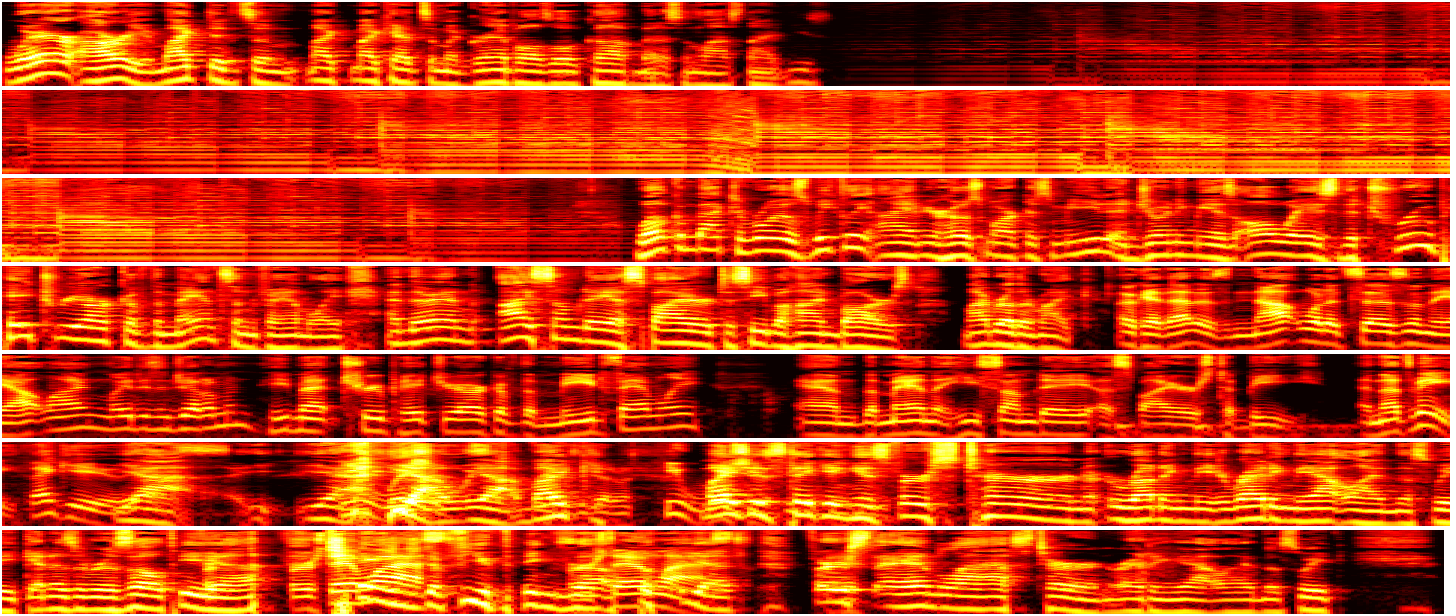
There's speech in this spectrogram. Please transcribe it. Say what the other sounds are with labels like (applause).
Where are you? Mike did some. Mike Mike had some of Grandpa's old cough medicine last night. He's Welcome back to Royals Weekly. I am your host, Marcus Mead, and joining me as always, the true patriarch of the Manson family, and the man I someday aspire to see behind bars, my brother Mike. Okay, that is not what it says in the outline, ladies and gentlemen. He meant true patriarch of the Mead family and the man that he someday aspires to be. And that's me. Thank you. Yeah, Yes. yeah, wishes, yeah, yeah. Mike. He Mike is taking his first turn running the writing the outline this week, and as a result, he uh, first changed last. a few things First up. and (laughs) last. yes, first and last turn writing the outline this week.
